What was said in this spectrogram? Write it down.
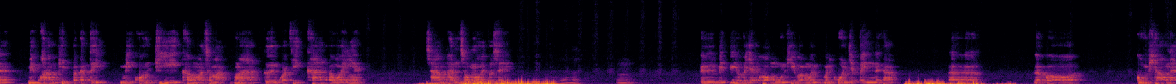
นะมีความผิดปกติ มีคนที่เข้ามาสมัครมากเกินกว่าที่คาดเอาไว้เนี่ยสามพันสองร้อยเปอร์เซ็นอืมอืมคือบิดเบี้ยวไปจากข้อมูลที่ว่ามันมันควรจะเป็นนะครับเอ่อแล้วก็กลุ่มชาวนา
